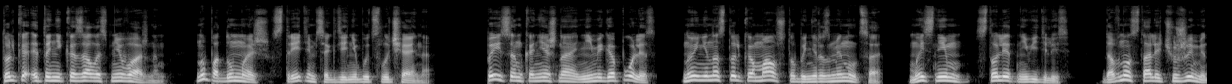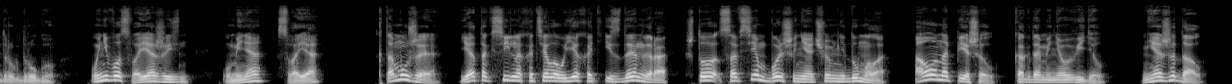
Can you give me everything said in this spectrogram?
Только это не казалось мне важным. Ну, подумаешь, встретимся где-нибудь случайно. Пейсон, конечно, не мегаполис, но и не настолько мал, чтобы не разминуться. Мы с ним сто лет не виделись давно стали чужими друг другу. У него своя жизнь, у меня своя. К тому же, я так сильно хотела уехать из Денвера, что совсем больше ни о чем не думала. А он опешил, когда меня увидел. Не ожидал.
